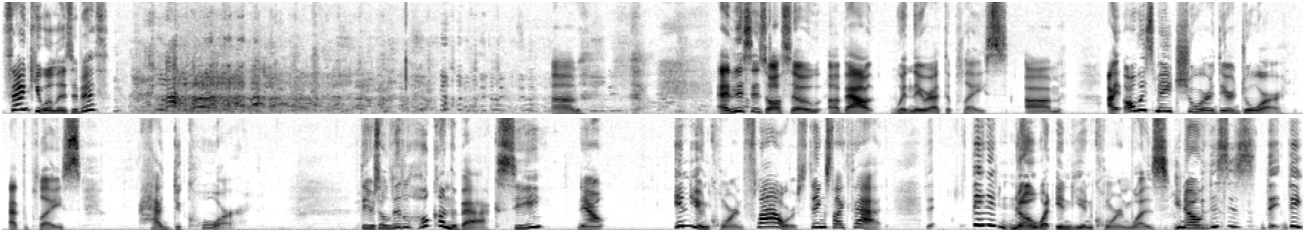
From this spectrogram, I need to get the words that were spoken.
Thank you, Elizabeth. um, and this is also about when they were at the place. Um, I always made sure their door at the place had decor. There's a little hook on the back, see? Now, Indian corn, flowers, things like that. They didn't know what Indian corn was. You know, this is, they, they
